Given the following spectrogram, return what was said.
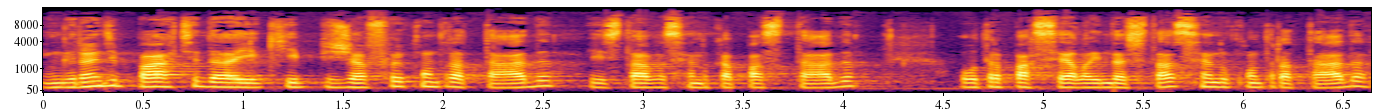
Em grande parte da equipe já foi contratada e estava sendo capacitada. Outra parcela ainda está sendo contratada,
